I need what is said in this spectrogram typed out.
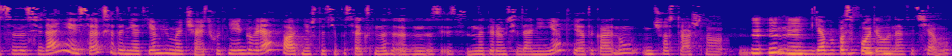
свидание и секс — это неотъемлемая часть. Хоть мне и говорят парни, что типа секс на, на первом свидании нет, я такая, ну, ничего страшного. М-м-м. Я бы поспорила на эту тему.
